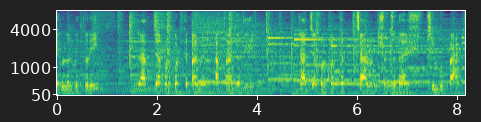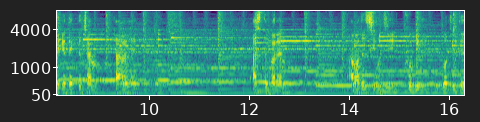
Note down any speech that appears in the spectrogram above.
এগুলোর ভিতরেই রাত যাপন করতে পারবেন। আপনারা যদি রাত যাপন করতে চান, সূর্যোদয় চিম্বুক পাহাড় থেকে দেখতে চান, তাহলে আসতে পারেন। আমাদের সিনজি খুবই গতিতে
